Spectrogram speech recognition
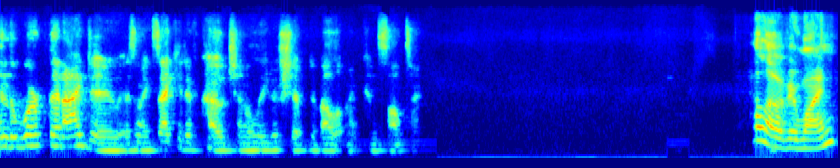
in the work that I do as an executive coach and a leadership development consultant. Hello, everyone.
